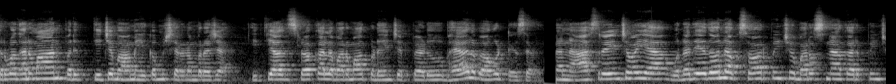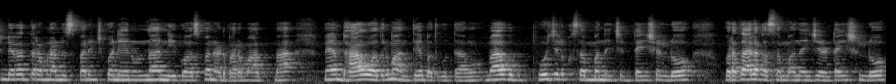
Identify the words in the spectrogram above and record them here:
సర్వధర్మాన్ పరిత్యజ మామేకం శరణం రజ ఇత్యాది శ్లోకాల పరమాత్ముడు ఏం చెప్పాడు. భయాలు బాగొట్టేశాడు. నన్ను ఆశ్రయించవయ్యా. ఉన్నదేదో నాకు సమర్పించు మనసు నాకు అర్పించు నిరంతరం నన్ను స్మరించుకొని నేనున్నాను నీకోసం అన్నాడు పరమాత్మ. మేము భాగవతులము అంతే బతుకుతాము. మాకు పూజలకు సంబంధించిన టెన్షన్లో వ్రతాలకు సంబంధించిన టెన్షన్లో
